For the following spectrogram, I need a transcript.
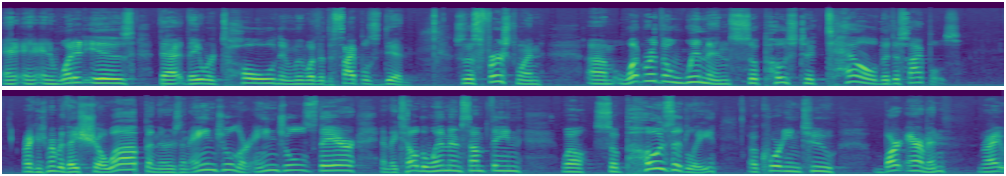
And, and, and what it is that they were told and what the disciples did. So, this first one, um, what were the women supposed to tell the disciples? Right? Because remember, they show up and there's an angel or angels there and they tell the women something. Well, supposedly, according to Bart Ehrman, right,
